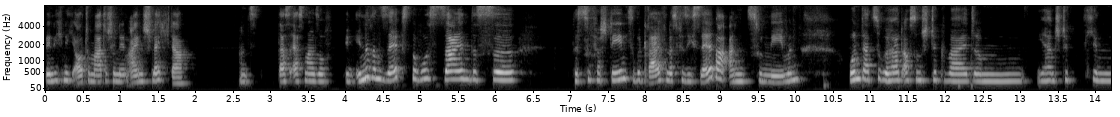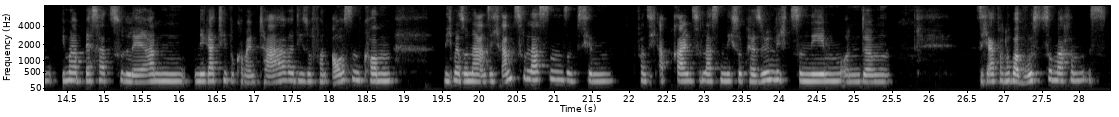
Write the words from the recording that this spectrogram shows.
bin ich nicht automatisch in dem einen schlechter. Und das erstmal so im inneren Selbstbewusstsein, das, äh, das zu verstehen, zu begreifen, das für sich selber anzunehmen und dazu gehört auch so ein Stück weit, ähm, ja, ein Stückchen immer besser zu lernen, negative Kommentare, die so von außen kommen, nicht mehr so nah an sich ranzulassen, so ein bisschen von sich abprallen zu lassen, nicht so persönlich zu nehmen und ähm, sich einfach nochmal bewusst zu machen. Es,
